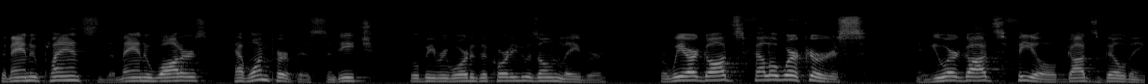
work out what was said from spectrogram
The man who plants, the man who waters have one purpose, and each will be rewarded according to his own labor. For we are God's fellow workers, and you are God's field, God's building.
